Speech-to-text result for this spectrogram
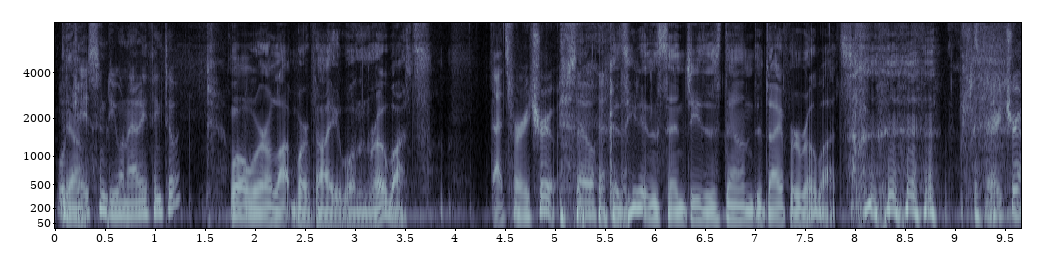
Well, Yeah. Jason, do you want to add anything to it? Well, we're a lot more valuable than robots That's very true. So because he didn't send Jesus down to die for robots. It's very true.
